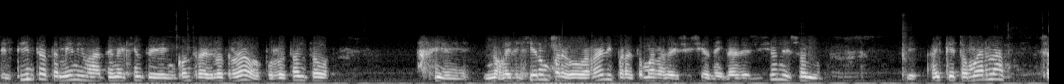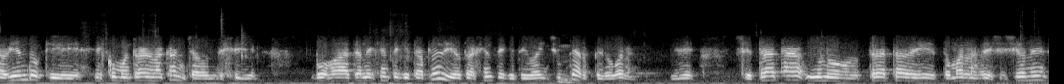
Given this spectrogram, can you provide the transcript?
distinta también ibas a tener gente en contra del otro lado. Por lo tanto, eh, nos eligieron para gobernar y para tomar las decisiones. Y las decisiones son, eh, hay que tomarlas sabiendo que es como entrar en la cancha donde vos vas a tener gente que te aplaude y otra gente que te va a insultar, mm. pero bueno, eh, se trata, uno trata de tomar las decisiones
